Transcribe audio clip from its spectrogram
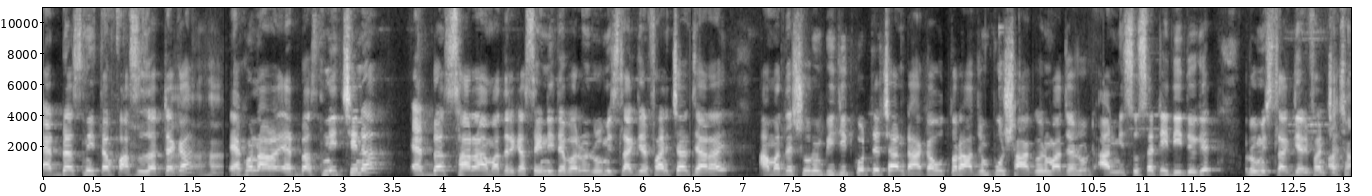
অ্যাডভান্স নিতাম পাঁচ হাজার টাকা। হ্যাঁ, হ্যাঁ। এখন আর অ্যাডভান্স নিচ্ছি না। অ্যাডভান্স ছাড়া আমাদের কাছে নিতে পারেন রুমিস লাক্সারি ফার্নিচার যারাই আমাদের শোরুম ভিজিট করতে চান ঢাকা উত্তর আজমপুর সাগর মাজার রোড আর্মি সোসাইটি দ্বিতীয় গেট রুমিস লাক্সারি ফার্নিচার আচ্ছা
